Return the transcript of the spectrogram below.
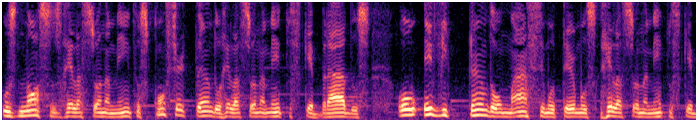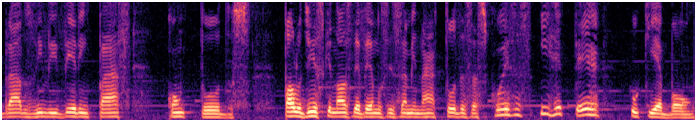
os nossos relacionamentos, consertando relacionamentos quebrados ou evitando ao máximo termos relacionamentos quebrados e viver em paz com todos. Paulo diz que nós devemos examinar todas as coisas e reter o que é bom,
